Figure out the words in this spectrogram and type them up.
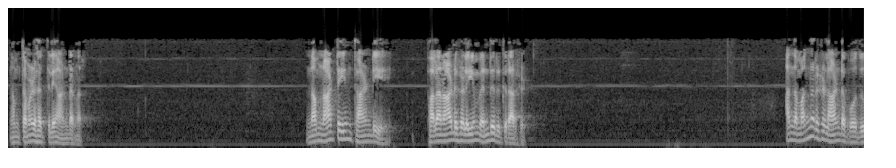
நம் தமிழகத்திலே ஆண்டனர். நம் நாட்டையும் தாண்டி பல நாடுகளையும் வென்றிருக்கிறார்கள். அந்த மன்னர்கள் ஆண்டபோது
